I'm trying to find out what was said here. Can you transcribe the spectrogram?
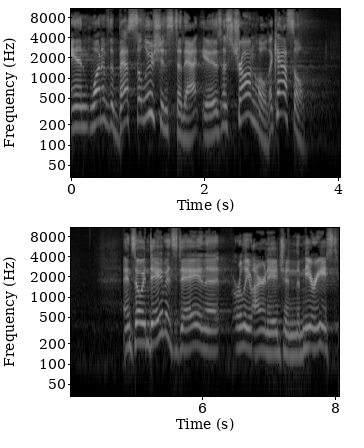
And one of the best solutions to that is a stronghold, a castle. And so in David's day, in the early Iron Age in the Near East,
